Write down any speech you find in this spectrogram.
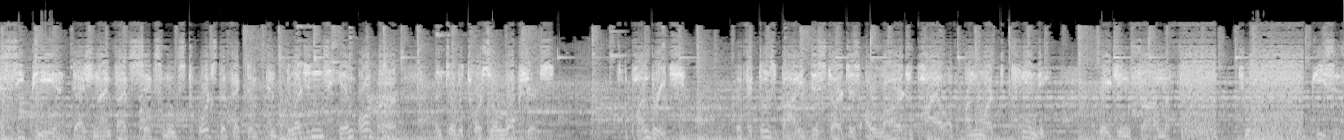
SCP-956 moves towards the victim and bludgeons him or her until the torso ruptures. Upon breach, the victim's body discharges a large pile of unmarked candy, ranging from to pieces.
